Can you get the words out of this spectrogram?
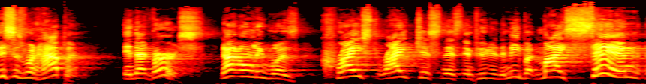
This is what happened in that verse. Not only was Christ's righteousness imputed to me, but my sin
